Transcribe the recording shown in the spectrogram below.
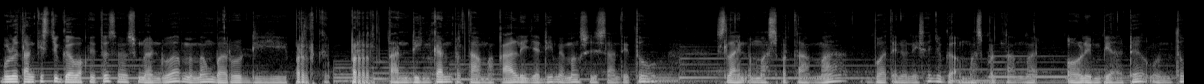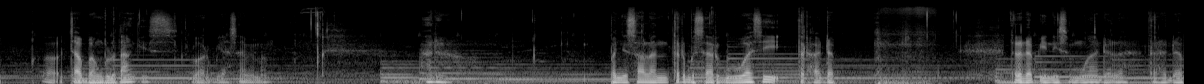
bulu tangkis juga waktu itu 1992 memang baru dipertandingkan pertama kali jadi memang Susanti itu selain emas pertama buat Indonesia juga emas pertama Olimpiade untuk uh, cabang bulu tangkis. Luar biasa memang. Aduh. Penyesalan terbesar gua sih terhadap terhadap ini semua adalah terhadap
